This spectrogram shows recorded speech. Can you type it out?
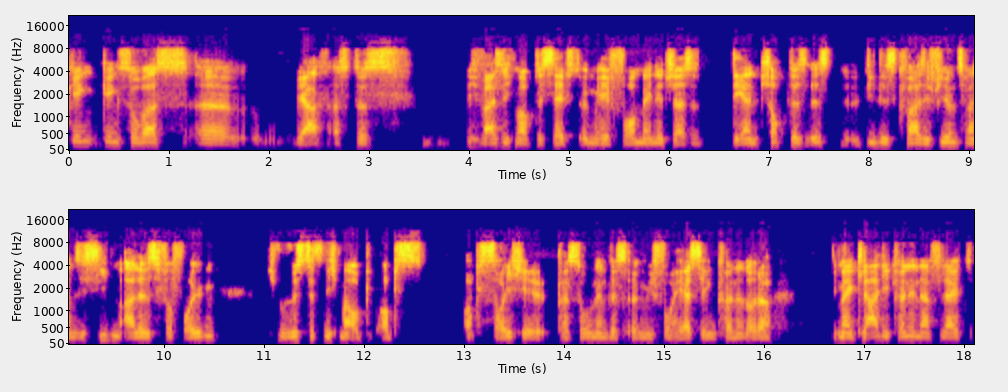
gegen, gegen sowas, äh, ja, also das, ich weiß nicht mal, ob das selbst irgendwelche Fondsmanager, also deren Job das ist, die das quasi 24-7 alles verfolgen. Ich wüsste jetzt nicht mal, ob ob's, ob solche Personen das irgendwie vorhersehen können oder ich meine, klar, die können dann vielleicht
